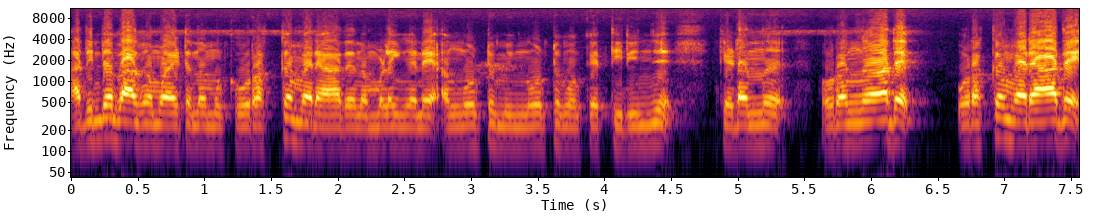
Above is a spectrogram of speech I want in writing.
അതിന്റെ ഭാഗമായിട്ട് നമുക്ക് ഉറക്കം വരാതെ നമ്മളിങ്ങനെ അങ്ങോട്ടും ഇങ്ങോട്ടുമൊക്കെ തിരിഞ്ഞ് കിടന്ന് ഉറങ്ങാതെ ഉറക്കം വരാതെ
